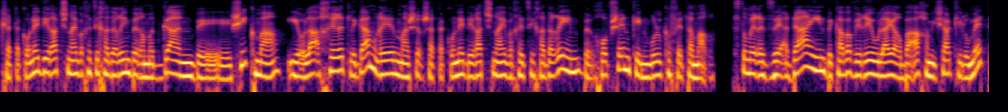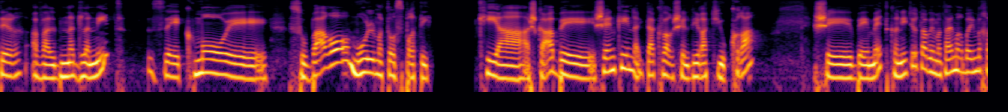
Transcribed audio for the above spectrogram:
כשאתה קונה דירת שניים וחצי חדרים ברמת גן בשיקמה, היא עולה אחרת לגמרי מאשר שאתה קונה דירת שניים וחצי חדרים ברחוב שנקין מול קפה תמר. זאת אומרת, זה עדיין בקו אווירי אולי 4-5 קילומטר, אבל נדל"נית זה כמו אה, סובארו מול מטוס פרטי. כי ההשקעה בשנקין הייתה כבר של דירת יוקרה, שבאמת קניתי אותה ב-245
